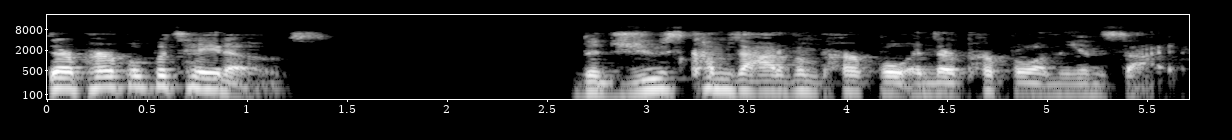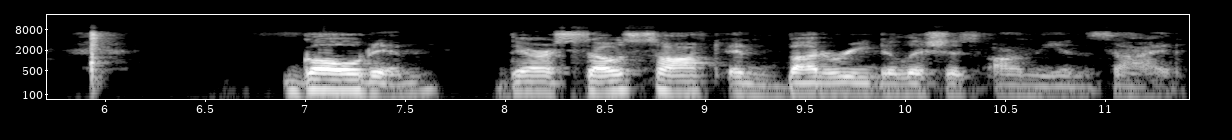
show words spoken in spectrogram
They're purple potatoes. The juice comes out of them purple, and they're purple on the inside. Golden. They are so soft and buttery delicious on the inside.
